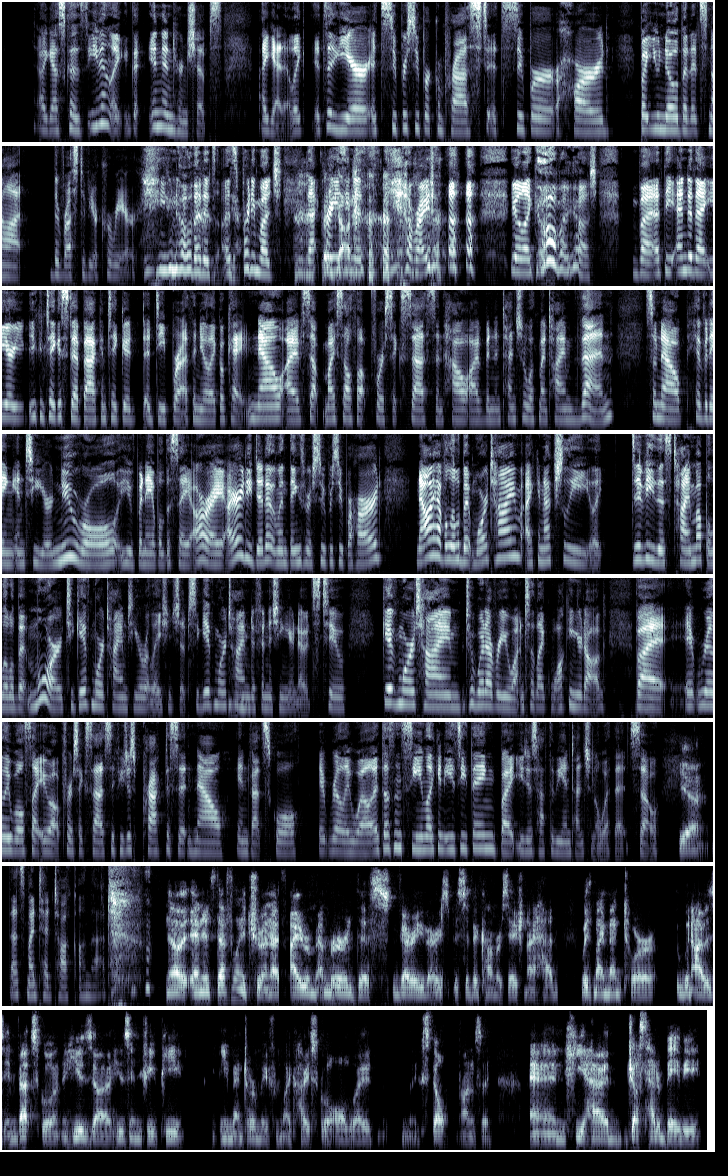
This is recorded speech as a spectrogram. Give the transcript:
I guess because even like in internships, I get it. Like it's a year, it's super, super compressed, it's super hard, but you know that it's not the rest of your career. you know that it's it's yeah. pretty much that craziness. yeah, right. you're like, oh my gosh. But at the end of that year, you, you can take a step back and take a, a, deep breath, and you're like, okay, now I've set myself up for success and how I've been intentional with my time then. So now pivoting into your new role, you've been able to say, all right, I already did it when things were super, super hard. Now I have a little bit more time. I can actually like divvy this time up a little bit more to give more time to your relationships, to give more time mm-hmm. to finishing your notes, to give more time to whatever you want, to like walking your dog. But it really will set you up for success if you just practice it now in vet school. It really will. It doesn't seem like an easy thing, but you just have to be intentional with it. So, yeah, that's my TED talk on that. no, and it's definitely true. And I, I remember this very, very specific conversation I had with my mentor when I was in vet school, and he's uh, he's in GP. He mentored me from like high school all the way, like still honestly, and he had just had a baby,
